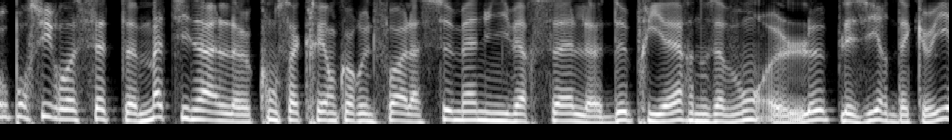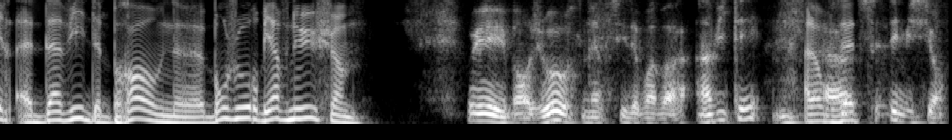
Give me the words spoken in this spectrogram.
Pour poursuivre cette matinale consacrée encore une fois à la semaine universelle de prière, nous avons le plaisir d'accueillir David Brown. Bonjour, bienvenue. Oui, bonjour. Merci de m'avoir invité Alors vous à êtes, cette émission.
